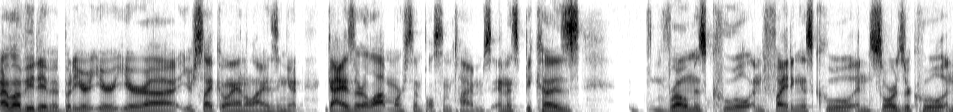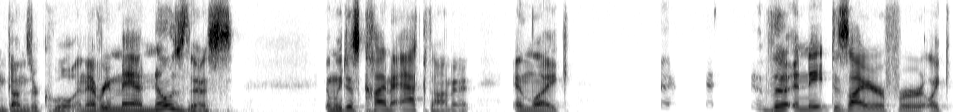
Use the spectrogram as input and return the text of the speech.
I love you, David, but you're you're you're uh, you're psychoanalyzing it. Guys are a lot more simple sometimes, and it's because Rome is cool and fighting is cool and swords are cool and guns are cool, and every man knows this, and we just kind of act on it, and like the innate desire for like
